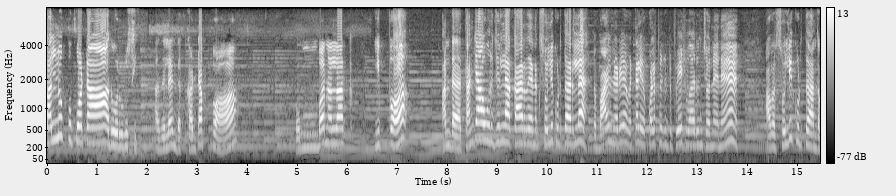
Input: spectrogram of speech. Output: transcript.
கல்லுப்பு போட்டால் அது ஒரு ருசி. அதில் இந்த கடப்பா ரொம்ப நல்லா இருக்கு. இப்போ அந்த தஞ்சாவூர் ஜில்லாக்காரர் எனக்கு சொல்லி கொடுத்தாருல இந்த பாய் நிறைய வெத்தலையை குழப்பிக்கிட்டு பேசுவாருன்னு சொன்னேனே. அவர் சொல்லி கொடுத்த அந்த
